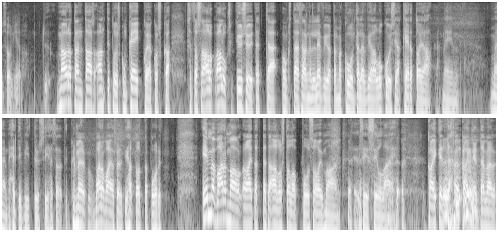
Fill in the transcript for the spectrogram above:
se on hienoa. mä odotan taas Antti Tuiskun keikkoja, koska sä tuossa al- aluksi kysyit, että onko tämä sellainen levy, jota mä kuuntelen vielä lukuisia kertoja, niin mä en heti viittyä siihen Kyllä me varmaan, jos mä nyt ihan totta puhun, että en mä varmaan laita tätä alusta loppuun soimaan, siis sillä kaiken tämän, kaiken tämän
